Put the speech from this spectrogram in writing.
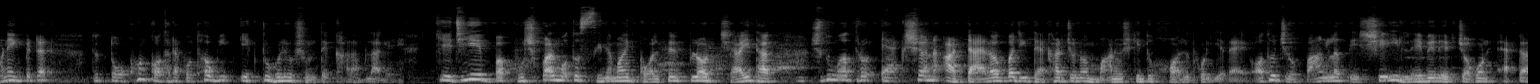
অনেক বেটার তো তখন কথাটা কোথাও গিয়ে একটু হলেও শুনতে খারাপ লাগে। কেজিএফ বা পুষ্পার মতো সিনেমায় গল্পের প্লট যাই থাক, শুধুমাত্র অ্যাকশন আর ডায়লগবাজি দেখার জন্য মানুষ কিন্তু হল ভরিয়ে দেয়। অথচ বাংলাতে সেই লেভেলের যখন একটা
